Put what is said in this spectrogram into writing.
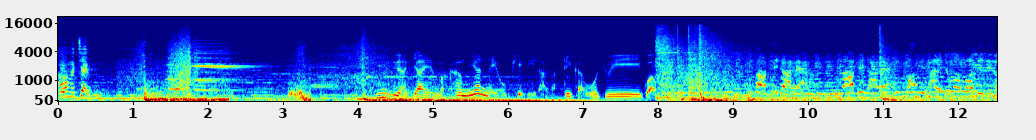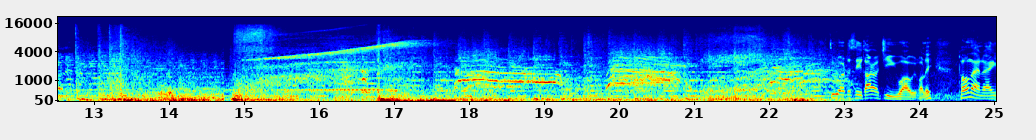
အားမကြိုက်ဘူး ကြီးစရာကြရင်မခံမရနိုင်အောင်ဖြစ်နေတာကတိတ်ကဝိုးကျွေးกว่า သူတော့တစ်စီကားတော့ကြည်ယူသွားပြီပေါ့လေထုံးစံတိုင်း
